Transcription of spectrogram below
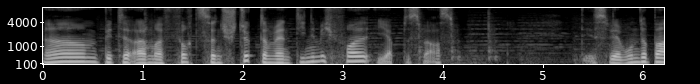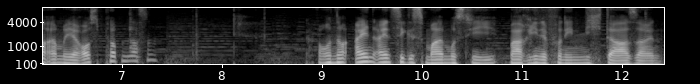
Ähm, bitte einmal 14 Stück, dann werden die nämlich voll. Ja, das war's. Das wäre wunderbar. Einmal hier rausploppen lassen. Auch nur ein einziges Mal muss die Marine von ihnen nicht da sein.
